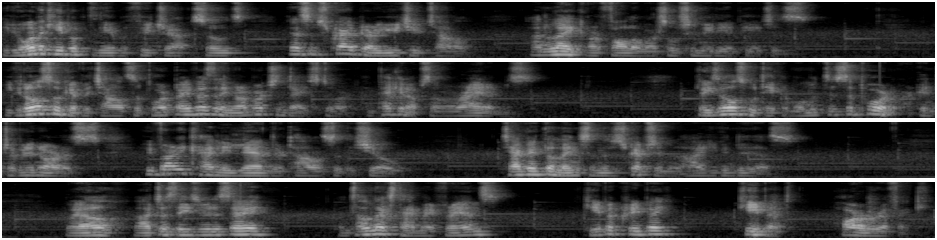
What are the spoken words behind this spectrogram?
If you want to keep up to date with future episodes, then subscribe to our YouTube channel and like or follow our social media pages. You can also give the channel support by visiting our merchandise store and picking up some of our items. Please also take a moment to support our contributing artists who very kindly lend their talents to the show. Check out the links in the description on how you can do this. Well, that just leaves me to say, until next time, my friends, keep it creepy, keep it horrorific.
